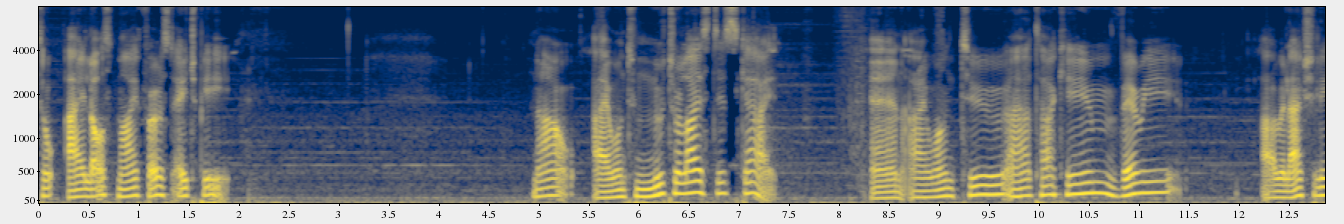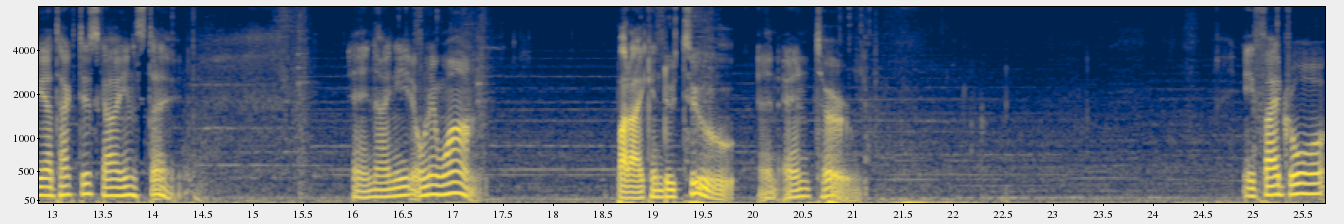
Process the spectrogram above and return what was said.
So I lost my first HP. Now I want to neutralize this guy. And I want to attack him very I will actually attack this guy instead. And I need only one. But I can do two and end turn. If I draw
